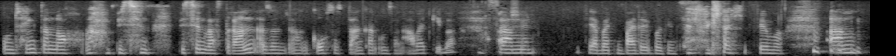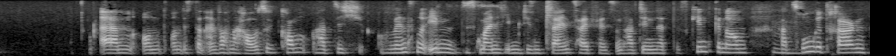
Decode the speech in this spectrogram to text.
Und hängt dann noch ein bisschen, bisschen was dran. Also ein großes Dank an unseren Arbeitgeber. Sehr ähm, schön. Wir arbeiten beide übrigens in der gleichen Firma. ähm, ähm, und, und ist dann einfach nach Hause gekommen, hat sich, wenn es nur eben, das meine ich eben diesen kleinen Zeitfenstern, hat den, hat das Kind genommen, mhm. hat es rumgetragen,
